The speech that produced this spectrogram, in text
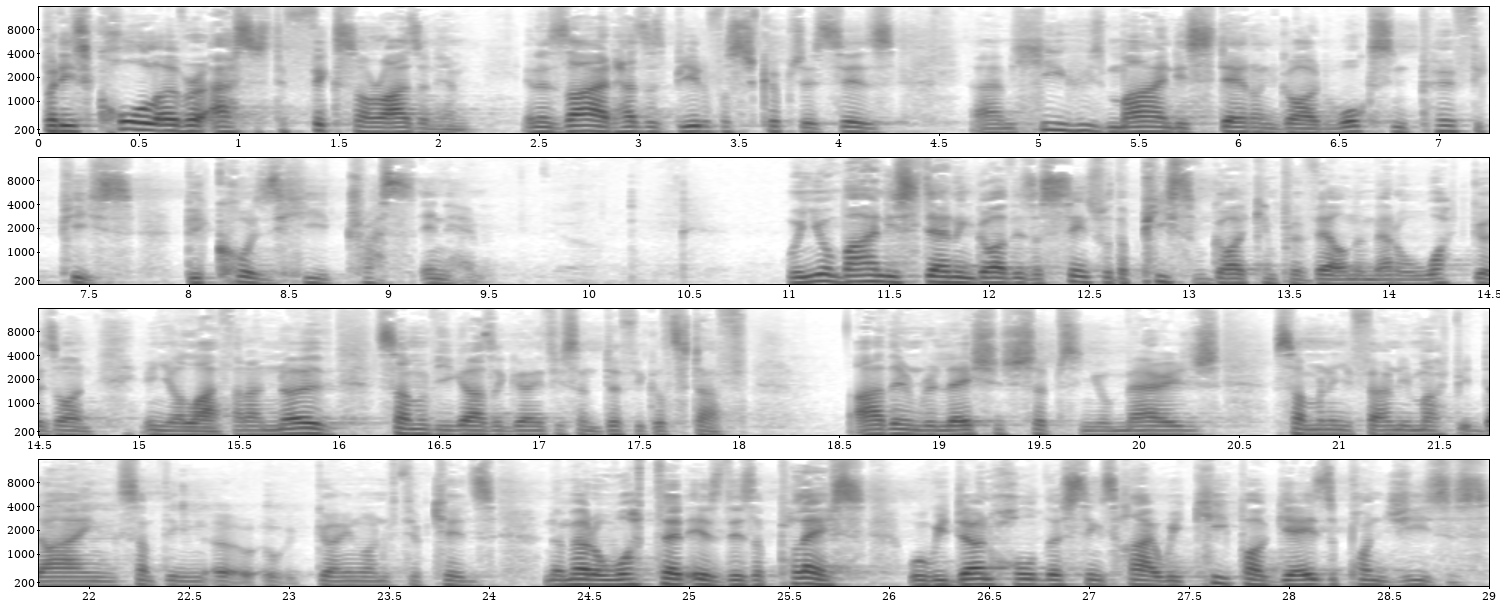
But his call over us is to fix our eyes on him. In Isaiah, it has this beautiful scripture. It says, um, He whose mind is stayed on God walks in perfect peace because he trusts in him. When your mind is stayed on God, there's a sense where the peace of God can prevail no matter what goes on in your life. And I know some of you guys are going through some difficult stuff either in relationships, in your marriage, someone in your family might be dying, something uh, going on with your kids. No matter what that is, there's a place where we don't hold those things high. We keep our gaze upon Jesus,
